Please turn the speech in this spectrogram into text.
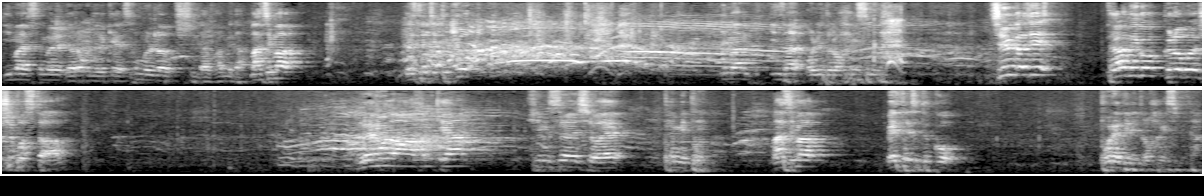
이 말씀을 여러분들께 선물로 주신다고 합니다. 마지막 메시지 듣고 이만 인사 올리도록 하겠습니다. 지금까지 대한민국 글로벌 슈퍼스타 레모나와 함께한 김수현 씨와의 팬미팅 마지막 메시지 듣고 보내드리도록 하겠습니다.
